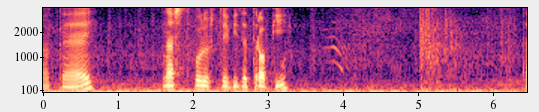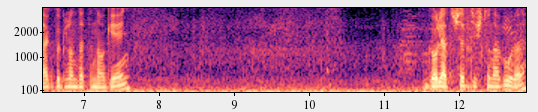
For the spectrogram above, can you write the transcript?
Okej. Nasz stwór już tutaj widzę tropi. Tak wygląda ten ogień. Goliat szedł gdzieś tu na górę.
